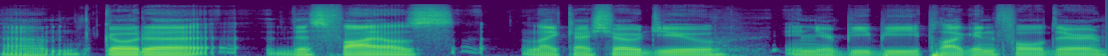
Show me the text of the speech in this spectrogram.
um, go to this files, like I showed you in your BB plugin folder,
